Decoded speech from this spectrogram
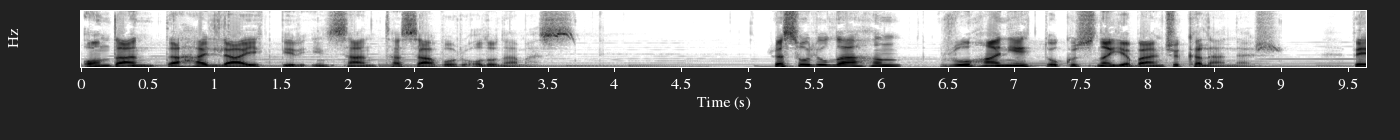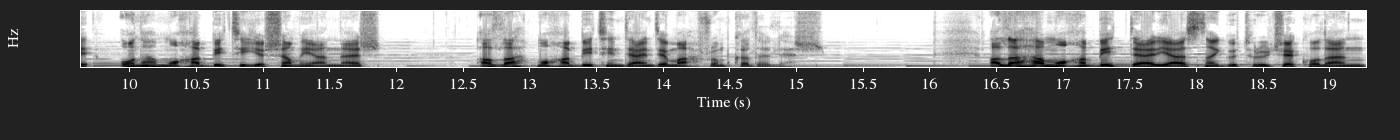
ondan daha layık bir insan tasavvur olunamaz. Resulullah'ın ruhaniyet dokusuna yabancı kalanlar ve ona muhabbeti yaşamayanlar, Allah muhabbetinden de mahrum kalırlar. Allah'a muhabbet deryasına götürecek olan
